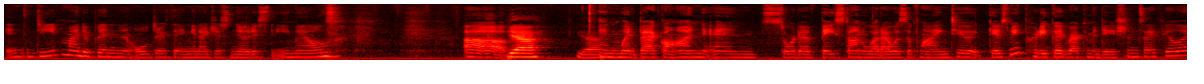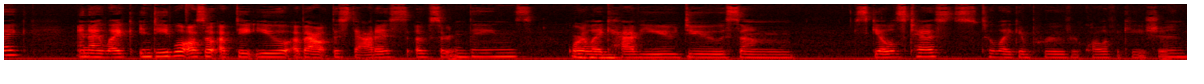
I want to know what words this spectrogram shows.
Indeed might have been an older thing, and I just noticed the emails. um, yeah yeah And went back on and sort of based on what I was applying to, it gives me pretty good recommendations, I feel like. And I like, Indeed will also update you about the status of certain things or like have you do some skills tests to like improve your qualification.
